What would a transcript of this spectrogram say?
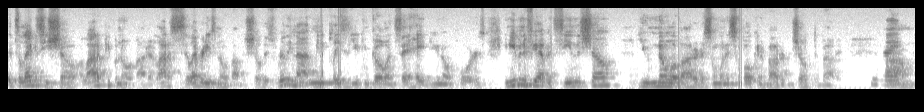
it's a legacy show. A lot of people know about it. A lot of celebrities know about the show. There's really not many places you can go and say, "Hey, do you know Hoarders?" And even if you haven't seen the show, you know about it or someone has spoken about it or joked about it. Right. Um,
